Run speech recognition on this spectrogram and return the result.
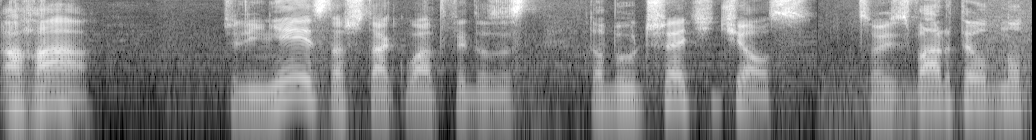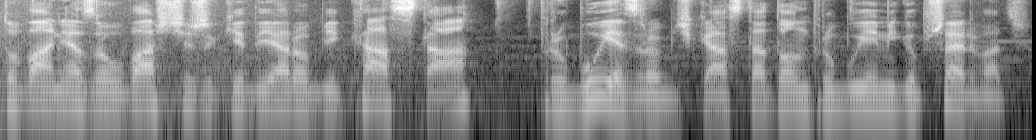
Aha! Czyli nie jest aż tak łatwy do zest... To był trzeci cios. Co jest warte odnotowania, zauważcie, że kiedy ja robię casta, próbuję zrobić casta, to on próbuje mi go przerwać.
